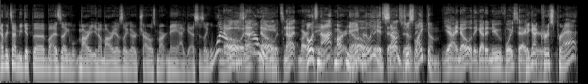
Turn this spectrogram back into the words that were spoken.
every time you get the but it's like mario you know mario's like or charles martinet i guess is like wow No, not, no, it's not Martin. oh it's not martinet no, really it sounds just they- like him Yeah, I know. They got a new voice actor. they got chris pratt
